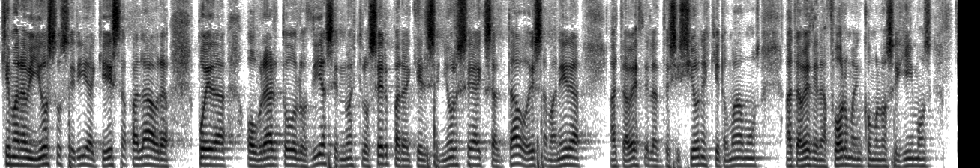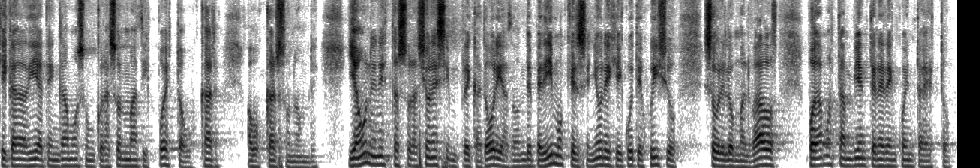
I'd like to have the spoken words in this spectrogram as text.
Qué maravilloso sería que esa palabra pueda obrar todos los días en nuestro ser para que el Señor sea exaltado de esa manera a través de las decisiones que tomamos, a través de la forma en cómo lo seguimos, que cada día tengamos un corazón más dispuesto a buscar, a buscar su nombre. Y aún en estas oraciones imprecatorias, donde pedimos que el Señor ejecute juicio sobre los malvados, podamos también tener en cuenta esto,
